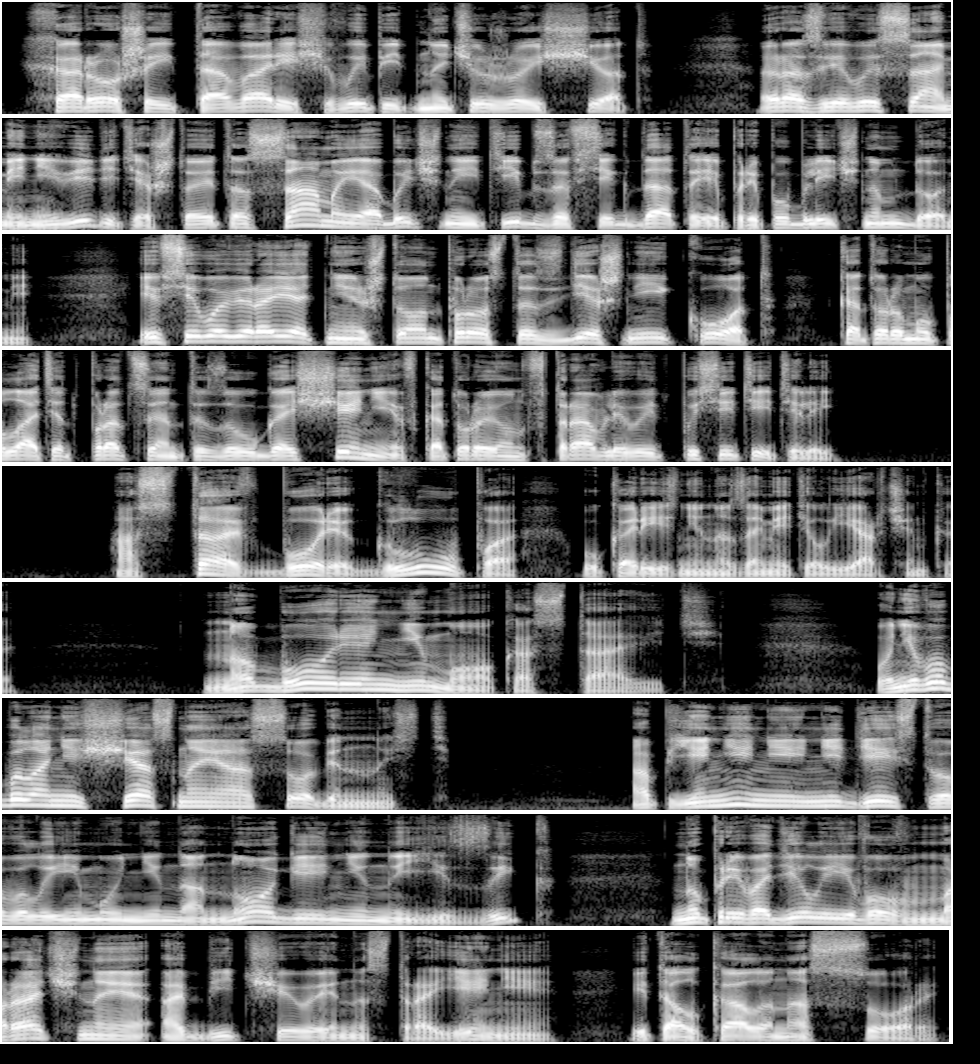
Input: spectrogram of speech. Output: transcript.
Хороший товарищ выпить на чужой счет. Разве вы сами не видите, что это самый обычный тип завсегдатая при публичном доме? И всего вероятнее, что он просто здешний кот, которому платят проценты за угощение, в которое он втравливает посетителей». «Оставь, Боря, глупо!» — укоризненно заметил Ярченко. Но Боря не мог оставить. У него была несчастная особенность. Опьянение не действовало ему ни на ноги, ни на язык, но приводило его в мрачное, обидчивое настроение и толкало на ссоры.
